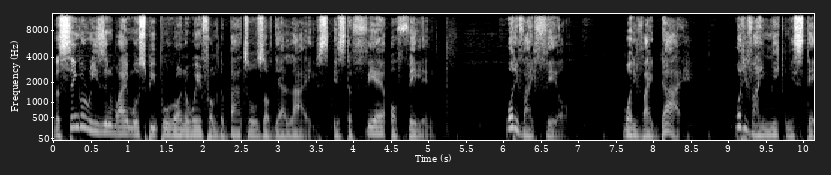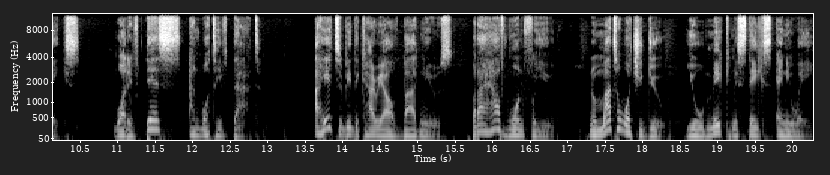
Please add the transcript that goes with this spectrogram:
The single reason why most people run away from the battles of their lives is the fear of failing. What if I fail? What if I die? What if I make mistakes? What if this and what if that? I hate to be the carrier of bad news, but I have one for you. No matter what you do, you'll make mistakes anyway.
